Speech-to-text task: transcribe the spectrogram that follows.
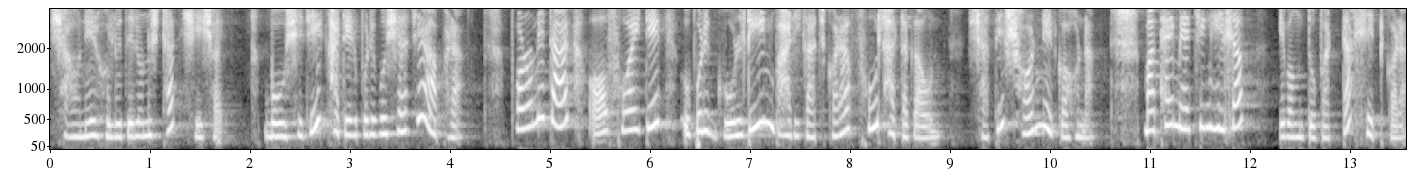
শাওনের হলুদের অনুষ্ঠান শেষ হয়। বউ সেজে খাটের উপরে বসে আছে আফরা। পরনে তার অফ হোয়াইটের উপরে গোল্ডেন ভারী কাজ করা ফুল হাতা গাউন, সাথে স্বর্ণের গহনা, মাথায় ম্যাচিং হিসাব এবং দোপাট্টা সেট করা।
